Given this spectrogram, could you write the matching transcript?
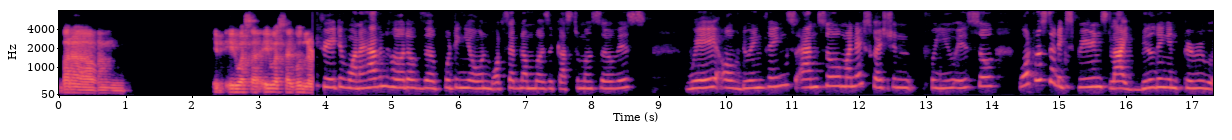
but um, it, it was a it was a good learning creative one. I haven't heard of the putting your own WhatsApp number as a customer service way of doing things. And so my next question for you is so what was that experience like building in Peru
